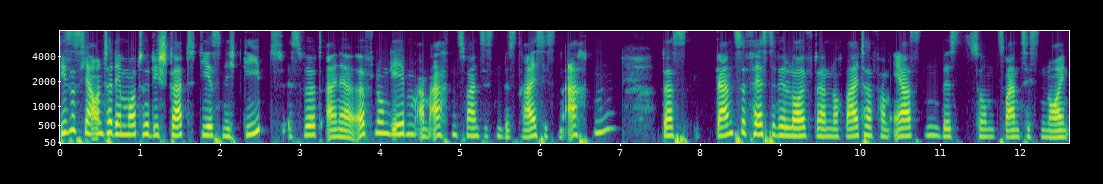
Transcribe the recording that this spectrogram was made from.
Dieses Jahr unter dem Motto Die Stadt, die es nicht gibt. Es wird eine Eröffnung geben am 28. bis 30.8. Das ganze Festival läuft dann noch weiter vom 1. bis zum 20.9.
